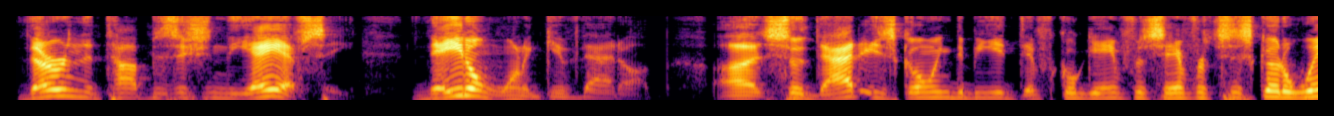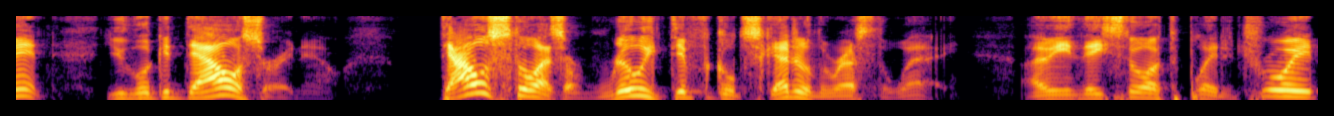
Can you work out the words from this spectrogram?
They're in the top position in the AFC. They don't want to give that up. Uh, so that is going to be a difficult game for San Francisco to win. You look at Dallas right now. Dallas still has a really difficult schedule the rest of the way. I mean, they still have to play Detroit.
